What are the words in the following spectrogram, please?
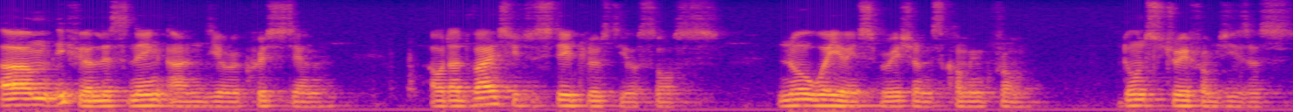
Um, if you're listening and you're a Christian, I would advise you to stay close to your source. Know where your inspiration is coming from. Don't stray from Jesus.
